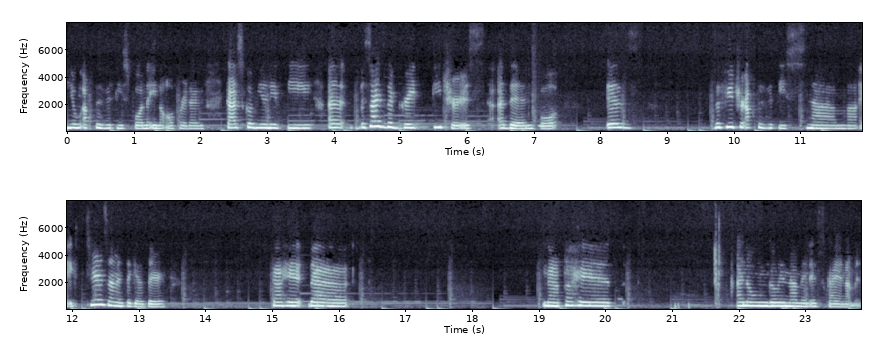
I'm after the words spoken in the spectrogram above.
yung activities po na ino-offer ng CAS community. Uh, besides the great teachers uh, din po, is the future activities na ma-experience namin together. Kahit na na kahit anong gawin namin is kaya namin.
